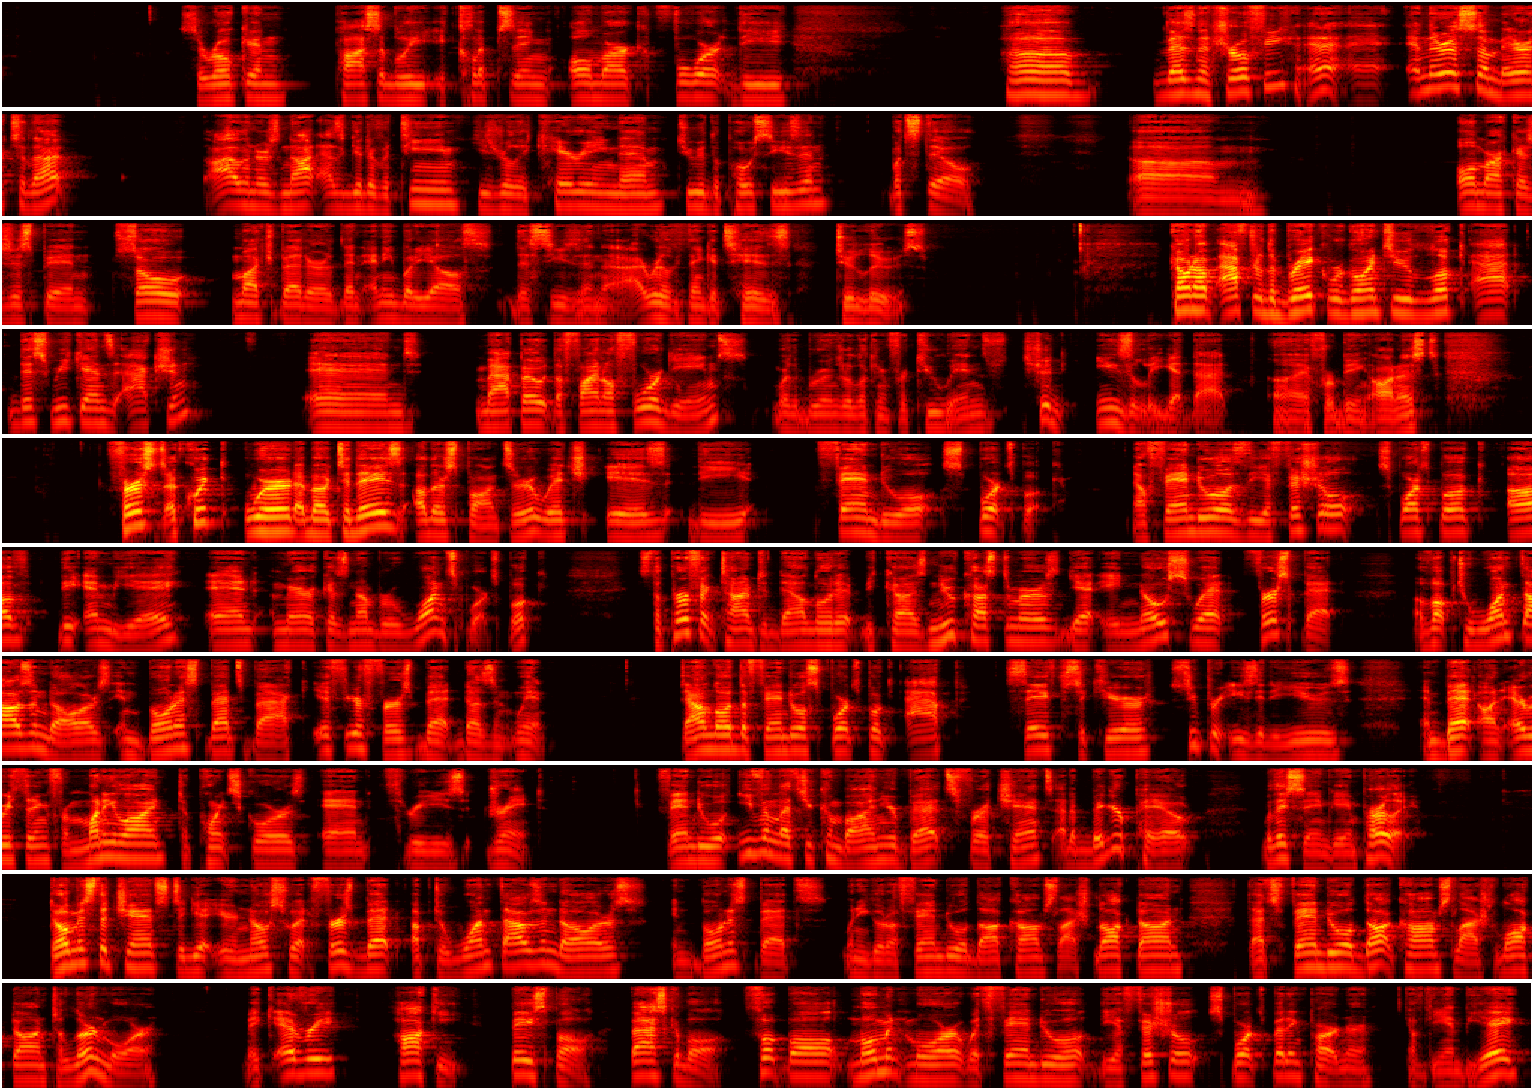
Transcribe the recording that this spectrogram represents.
Sorokin possibly eclipsing Ullmark for the uh, Vezina Trophy. And, and there is some merit to that. Islanders not as good of a team. He's really carrying them to the postseason, but still, um, Ullmark has just been so much better than anybody else this season. I really think it's his to lose. Coming up after the break, we're going to look at this weekend's action and map out the final four games where the Bruins are looking for two wins. Should easily get that, uh, if we're being honest. First, a quick word about today's other sponsor, which is the FanDuel Sportsbook. Now, FanDuel is the official sportsbook of the NBA and America's number one sportsbook. It's the perfect time to download it because new customers get a no sweat first bet of up to $1,000 in bonus bets back if your first bet doesn't win. Download the FanDuel Sportsbook app, safe, secure, super easy to use, and bet on everything from money line to point scores and threes drained. FanDuel even lets you combine your bets for a chance at a bigger payout with a same game parlay. Don't miss the chance to get your no sweat first bet up to $1,000 in bonus bets when you go to fanduel.com slash locked on. That's fanduel.com slash locked on to learn more. Make every hockey, baseball, basketball, football moment more with FanDuel, the official sports betting partner of the NBA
